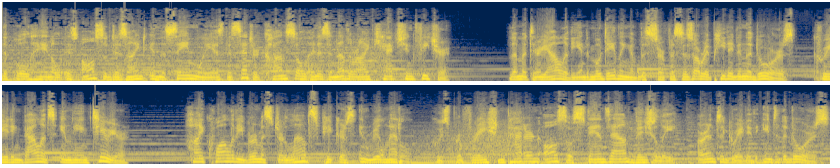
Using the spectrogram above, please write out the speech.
The pull handle is also designed in the same way as the center console and is another eye-catching feature. The materiality and modeling of the surfaces are repeated in the doors, creating balance in the interior. High-quality Burmester loudspeakers in real metal, whose perforation pattern also stands out visually, are integrated into the doors.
